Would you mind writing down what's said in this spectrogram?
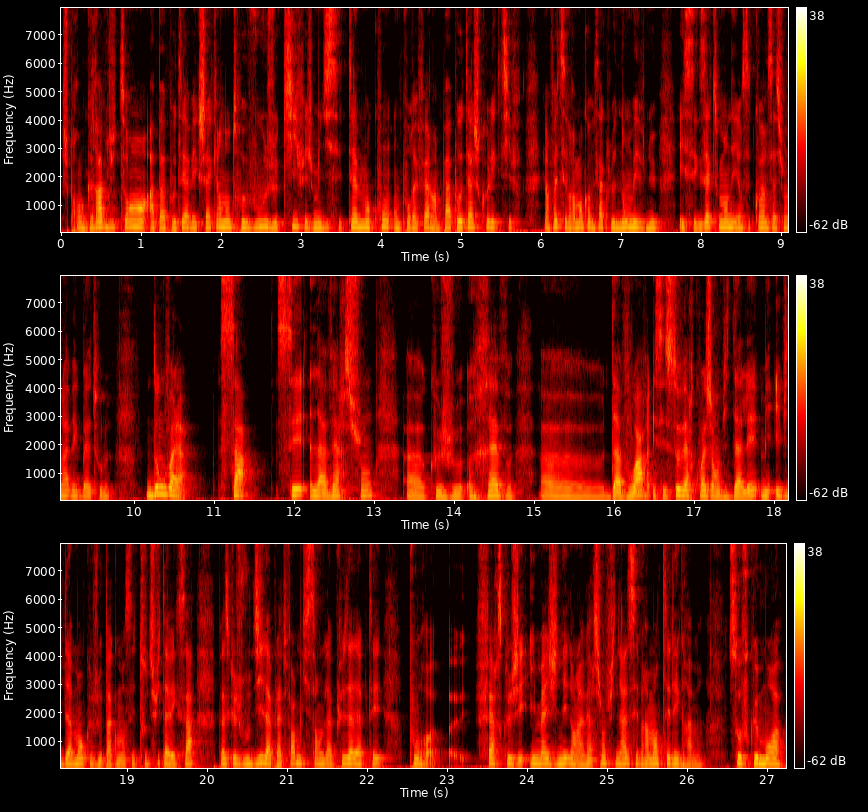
je prends grave du temps à papoter avec chacun d'entre vous. Je kiffe et je me dis c'est tellement con, on pourrait faire un papotage collectif. Et en fait, c'est vraiment comme ça que le nom m'est venu. Et c'est exactement en ayant cette conversation là avec Batoul. Donc voilà, ça, c'est la version euh, que je rêve euh, d'avoir et c'est ce vers quoi j'ai envie d'aller. Mais évidemment que je vais pas commencer tout de suite avec ça parce que je vous dis, la plateforme qui semble la plus adaptée pour euh, faire ce que j'ai imaginé dans la version finale, c'est vraiment Telegram. Sauf que moi,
